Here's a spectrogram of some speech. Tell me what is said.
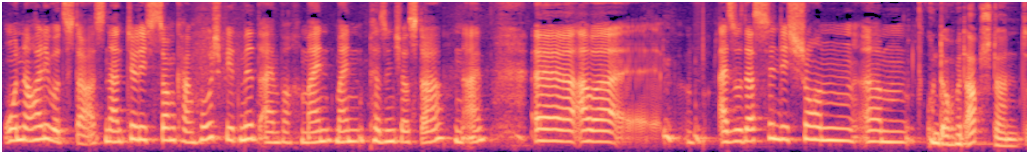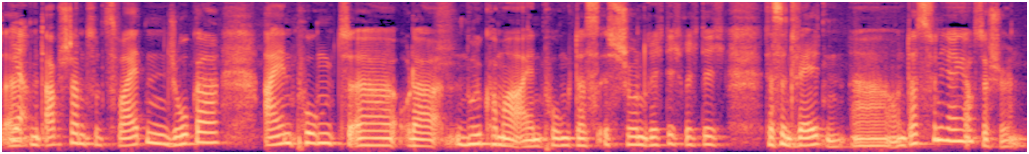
ohne Hollywood-Stars. Natürlich Song Kang-ho spielt mit, einfach mein, mein persönlicher Star in einem. Äh, aber äh, also das finde ich schon... Ähm, Und auch mit Abstand. Äh, ja. Mit Abstand zum zweiten Joker ein Punkt äh, oder 0,1 Punkt. Das ist schon richtig, richtig... Das sind Welten. Äh, und das finde ich eigentlich auch sehr schön.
